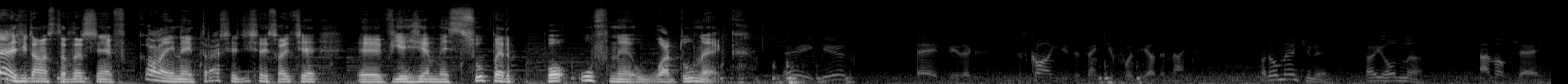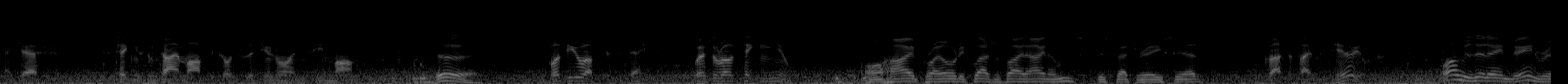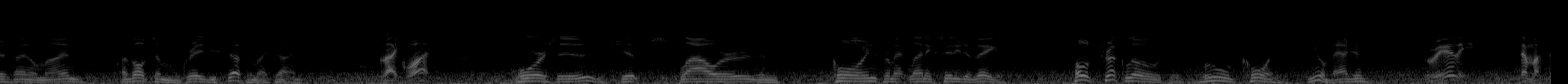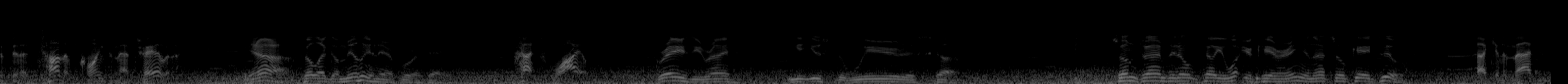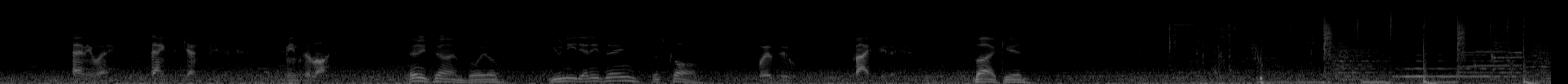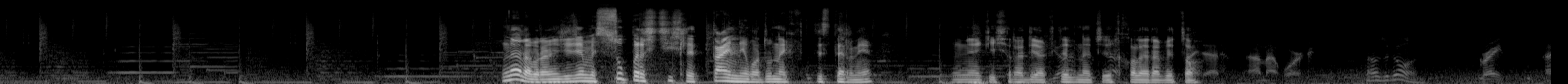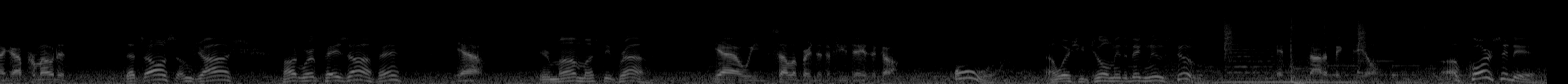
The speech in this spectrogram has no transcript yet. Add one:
Cześć, witam was serdecznie w kolejnej trasie. Dzisiaj, słuchajcie, e, wieziemy super poufny ładunek. Hey, kid. Hey, Felix. Just calling you to thank you for the other night. I don't mention it. How you holding up? I'm okay, I guess. Just taking some time off to go to the funeral and see Mom. Good. What are you up to today? Where's the road taking you? All high priority classified items, dispatcher A said. Classified materials. Long as it ain't dangerous, I don't mind. I've hauled some crazy stuff in my time. Like what? Horses, ships, flowers, and coins from Atlantic City to Vegas. Whole truckloads of rolled coins. Can you imagine? Really? There must have been a ton of coins in that trailer. Yeah, felt like a millionaire for a day. That's wild. Crazy, right? You get used to the weirdest stuff. Sometimes they don't tell you what you're carrying, and that's okay too. I can imagine. Anyway, thanks again, Felix. Means a lot. Anytime, boyo. You need anything, just call. Will do. Bye, Felix. Bye, kid. No dobra, więc jedziemy super ściśle tajny ładunek w cysternie. Nie jakieś radioaktywne czy cholera wie co. I'm at work. How's it going? Great. I got promoted. That's awesome, Josh. Hard work pays off, eh? Yeah. Your mom must be proud. Yeah, we celebrated a few days ago. Oh, I wish you told me the big news too. It's not a big deal. Of course it is.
